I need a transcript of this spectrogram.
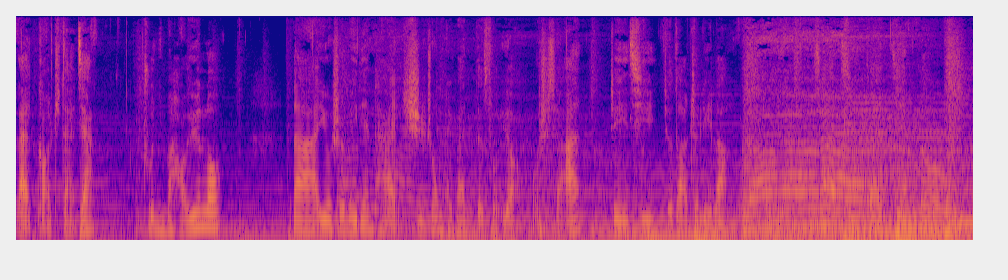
来告知大家。祝你们好运喽！那优设微电台始终陪伴你的左右，我是小安，这一期就到这里了，我们下期再见喽。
